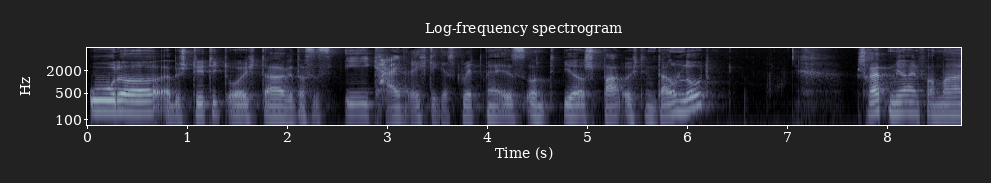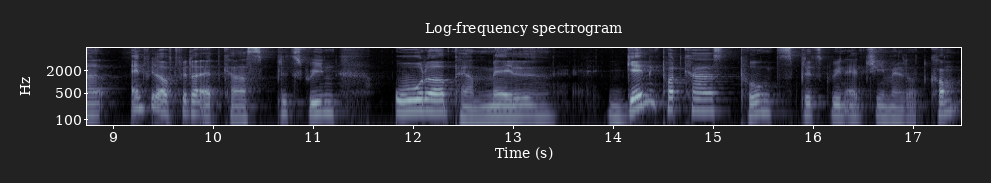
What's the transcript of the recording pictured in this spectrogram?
oder er bestätigt euch darin, dass es eh kein richtiges Grid mehr ist und ihr spart euch den Download. Schreibt mir einfach mal entweder auf Twitter at Splitscreen oder per Mail gamingpodcast.splitscreen at gmail.com.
